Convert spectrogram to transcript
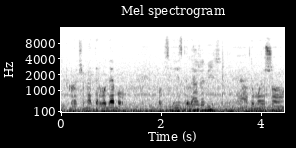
Тут, коротше, метр води був. Хлопці їздили. Даже більше. Я думаю, що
